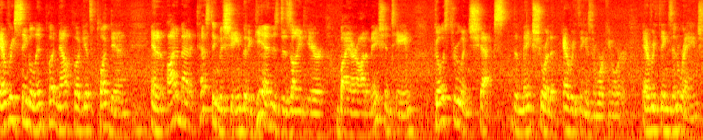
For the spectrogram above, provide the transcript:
every single input and output gets plugged in, and an automatic testing machine that again is designed here by our automation team goes through and checks to make sure that everything is in working order, everything's in range,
